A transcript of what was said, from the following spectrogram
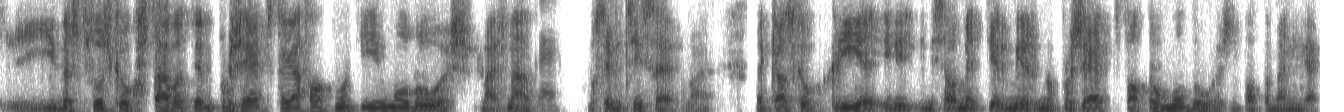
e das pessoas que eu gostava de ter projetos, se calhar faltam aqui uma ou duas, mais nada. Okay. Vou ser muito sincero, não é? Daquelas que eu queria inicialmente ter mesmo no projeto, faltam uma ou duas, não falta mais ninguém.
